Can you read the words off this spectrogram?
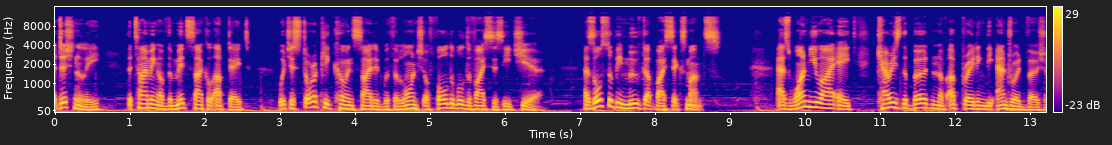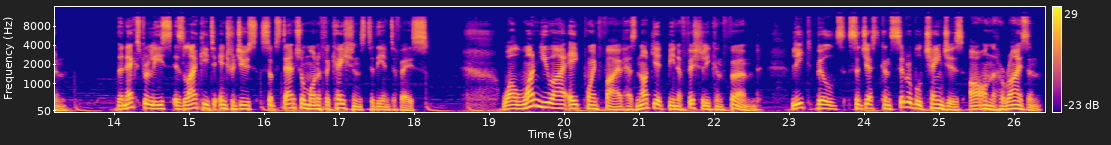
Additionally, the timing of the mid-cycle update, which historically coincided with the launch of foldable devices each year, has also been moved up by six months. As One UI 8 carries the burden of upgrading the Android version, the next release is likely to introduce substantial modifications to the interface. While One UI 8.5 has not yet been officially confirmed, leaked builds suggest considerable changes are on the horizon.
